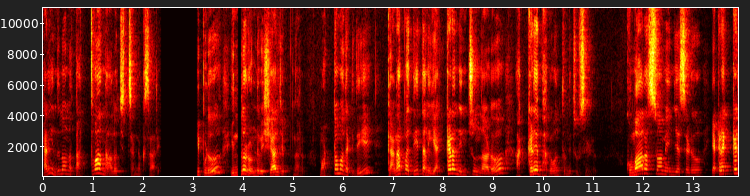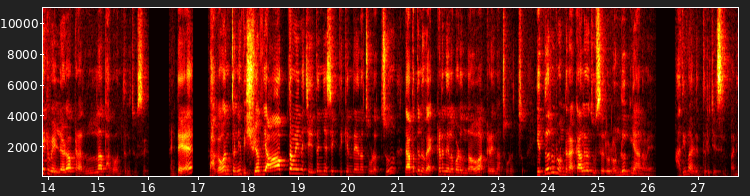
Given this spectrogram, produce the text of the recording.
కానీ ఇందులో ఉన్న తత్వాన్ని ఆలోచించండి ఒకసారి. ఇప్పుడు ఇందులో రెండు విషయాలు చెప్తున్నారు. మొట్టమొదటిది గణపతి తను ఎక్కడ నించున్నాడో అక్కడే భగవంతుణ్ణి చూశాడు. కుమారస్వామి ఏం చేశాడు? ఎక్కడెక్కడికి వెళ్ళాడో అక్కడల్లా భగవంతుని చూశాడు. అంటే భగవంతుని విశ్వవ్యాప్తమైన చైతన్య శక్తి కిందైనా చూడొచ్చు లేకపోతే నువ్వు ఎక్కడ నిలబడి ఉన్నావో అక్కడైనా చూడొచ్చు. ఇద్దరు రెండు రకాలుగా చూశారు రెండు జ్ఞానమే. అది వాళ్ళిద్దరూ చేసిన పని.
